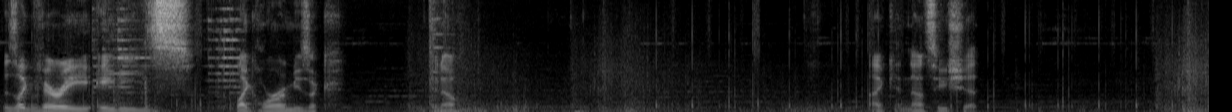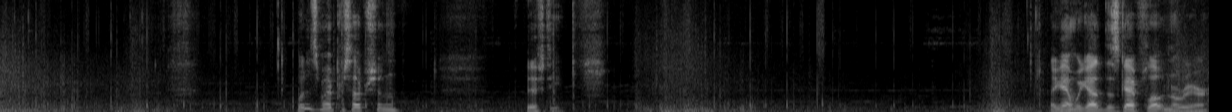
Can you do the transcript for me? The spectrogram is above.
This is like very 80s, like horror music, you know? I cannot see shit. What is my perception? 50. Again, we got this guy floating over here.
